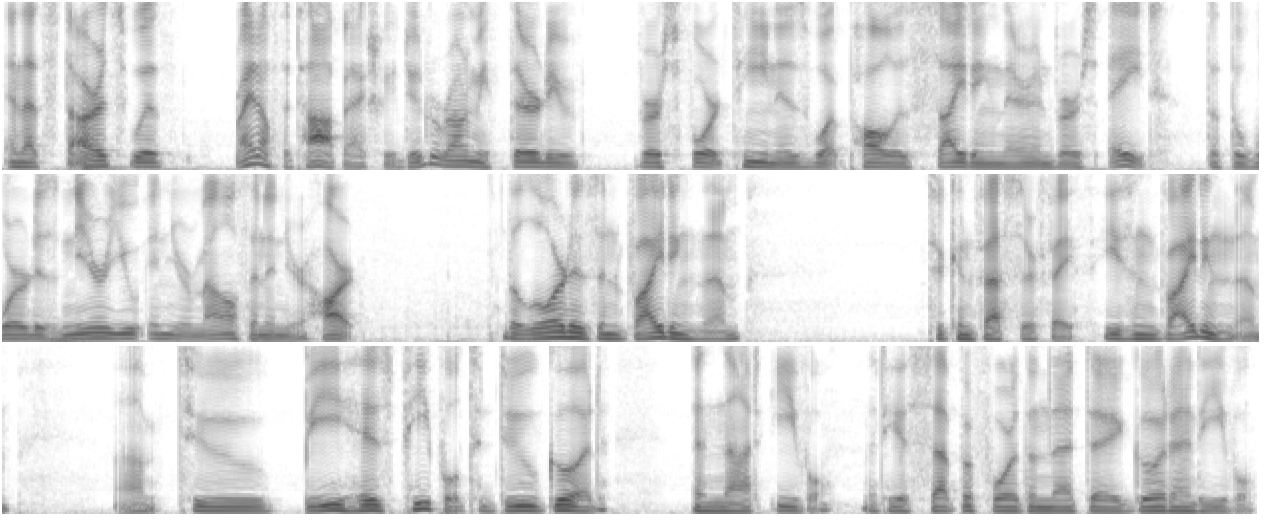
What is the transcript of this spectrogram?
And that starts with, right off the top, actually, Deuteronomy 30, verse 14 is what Paul is citing there in verse 8 that the word is near you in your mouth and in your heart. The Lord is inviting them to confess their faith. He's inviting them um, to be his people, to do good and not evil, that he has set before them that day good and evil.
